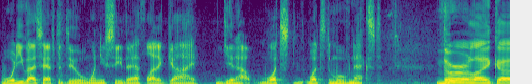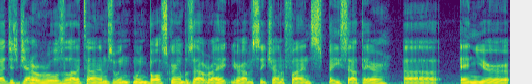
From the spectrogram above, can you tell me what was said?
what do you guys have to do when you see the athletic guy get out? What's what's the move next? There are like uh, just general rules a lot of times when when ball scrambles out right. You're obviously trying to find space out there, uh, and you're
